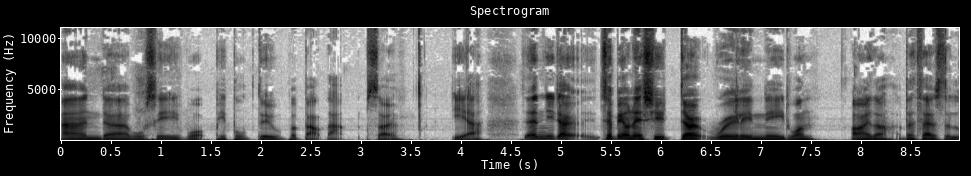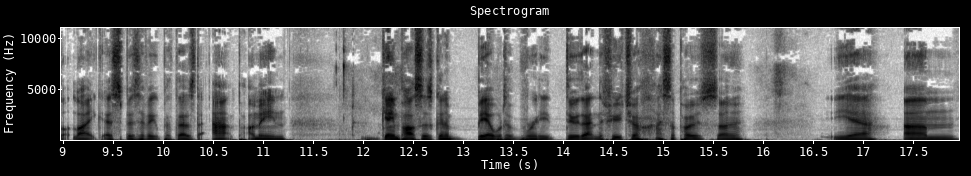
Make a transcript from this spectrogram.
and uh, we'll see what people do about that. So, yeah, and you don't. To be honest, you don't really need one either. A Bethesda like a specific Bethesda app. I mean, Game Pass is going to be able to really do that in the future, I suppose. So, yeah. Um,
